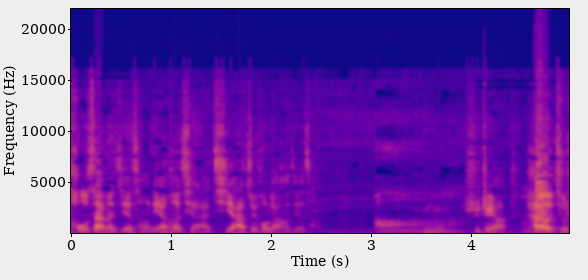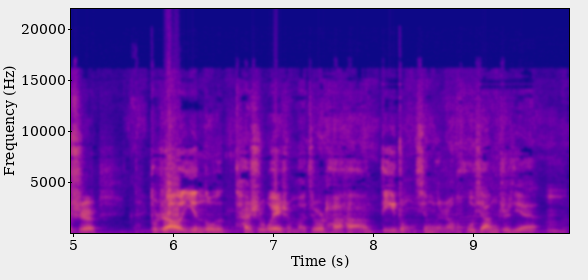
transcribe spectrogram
头三个阶层联合起来欺压最后两个阶层。哦，嗯，是这样。还有就是，不知道印度它是为什么，就是它好像低种姓的人互相之间，嗯，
